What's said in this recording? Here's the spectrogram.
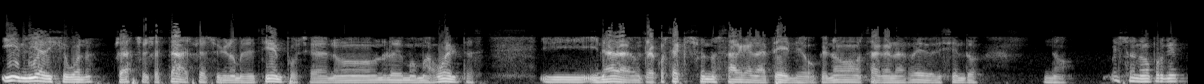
Y un día dije, bueno, ya, ya está, ya soy un hombre de tiempo, o sea, no, no le demos más vueltas. Y, nada, otra cosa es que yo no salga en la tele o que no salga en la red diciendo, no, eso no, porque,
